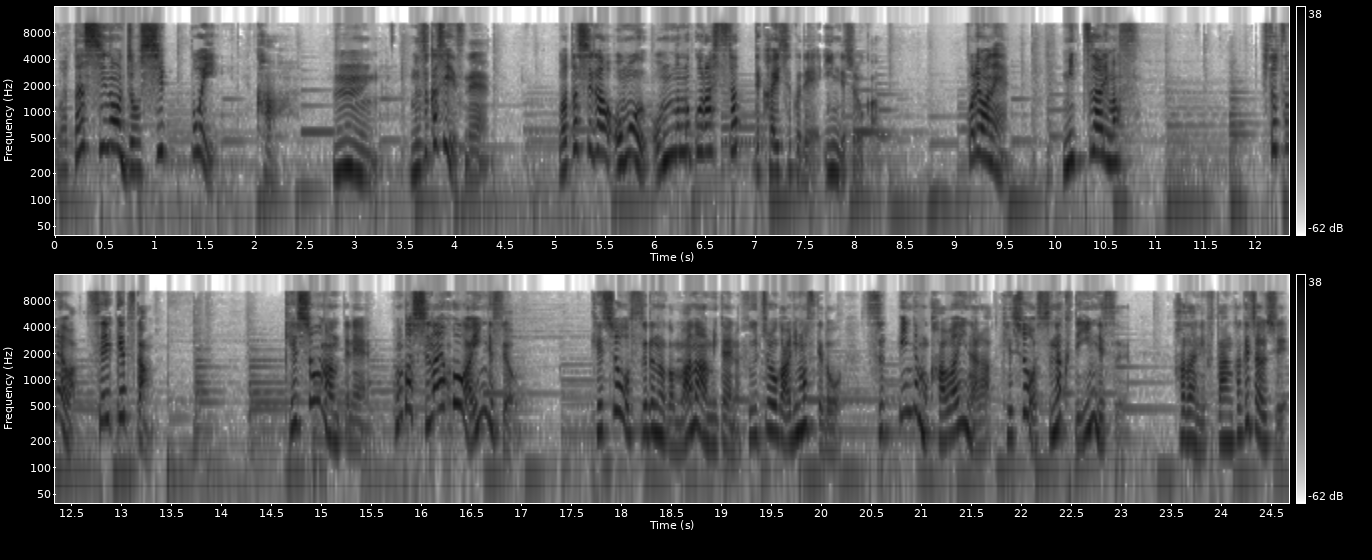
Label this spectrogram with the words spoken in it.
私の女子っぽいか。うん、難しいですね。私が思う女の子らしさって解釈でいいんでしょうかこれはね、三つあります。一つ目は清潔感。化粧なんてね、本当はしない方がいいんですよ。化粧をするのがマナーみたいな風潮がありますけど、すっぴんでも可愛いなら化粧はしなくていいんです。肌に負担かけちゃうし、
